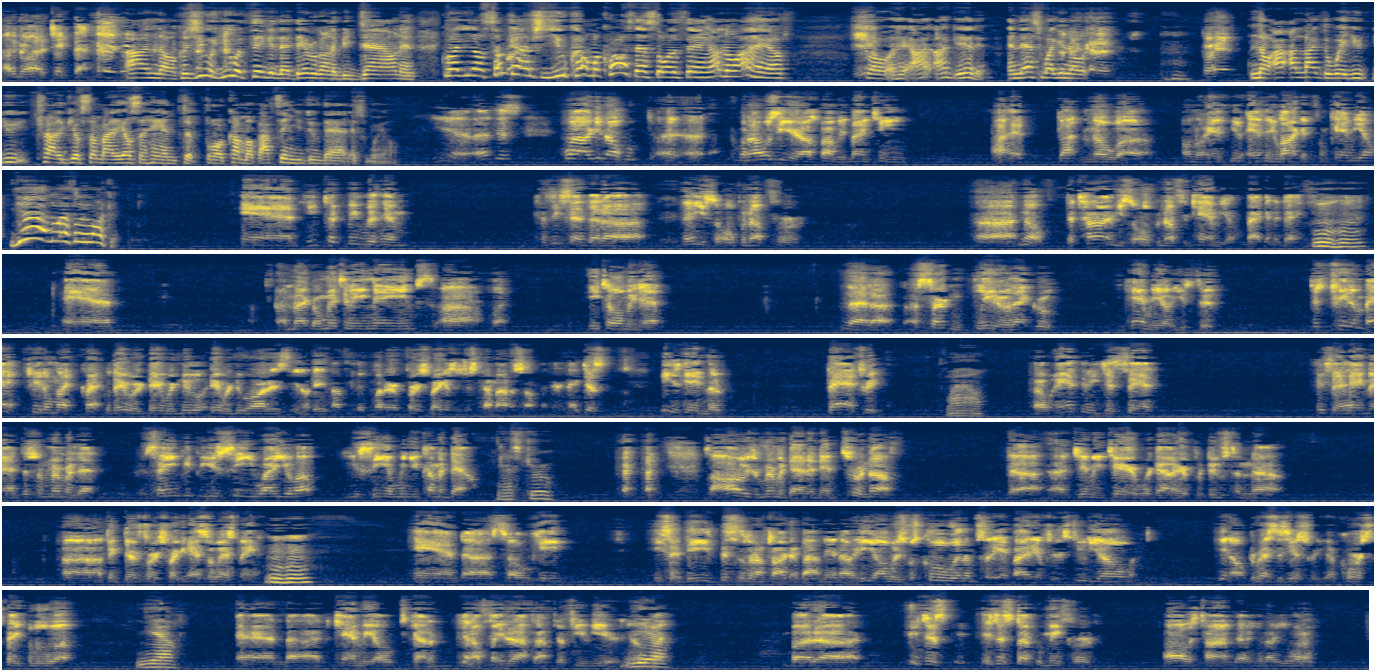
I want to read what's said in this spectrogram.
I didn't know how to take that. I know, because you you were thinking that they were going to be down, and well, you know, sometimes you come across that sort of thing. I know I have. yeah. So hey, I, I get it, and that's why you know. Gotta, go ahead. No, I, I like the way you you try to give somebody else a hand to for a come up. I've seen you do that as well. Yeah, I just, well, you know, uh, uh, when I was here, I was probably 19. I had gotten know, uh, I don't know, Anthony, Lockett from Cameo. Yeah, I know Anthony Lockett. And he took me with him because he said that uh, they used to open up for uh, no, the time used to open up for Cameo back in the day, Mm-hmm. and I'm not gonna mention any names, uh, but he told me that that uh, a certain leader of that group, Cameo, used to just treat them bad, treat them like crap. But they were they were new they were new artists. You know, they I think one of their first records had just come out or something, and they just he just gave them the bad treatment. Wow. So Anthony just said, he said, "Hey man, just remember that the same people you see while you're up, you see them when you're coming down." That's true. so I always remember that. And then, sure enough, uh, uh, Jimmy and Terry were down here producing. Uh, I think their first record, SOS Band. Mm-hmm. And uh, so he he said, "These, this is what I'm talking about." You know, he always was cool with them, so they invited him to the studio. And, you know, the rest is history. Of course, they blew up. Yeah. And uh, Cameo kind of, you know, faded out after a few years. You know, yeah. But, but uh, it just it just stuck with me for all this time that you know you want to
